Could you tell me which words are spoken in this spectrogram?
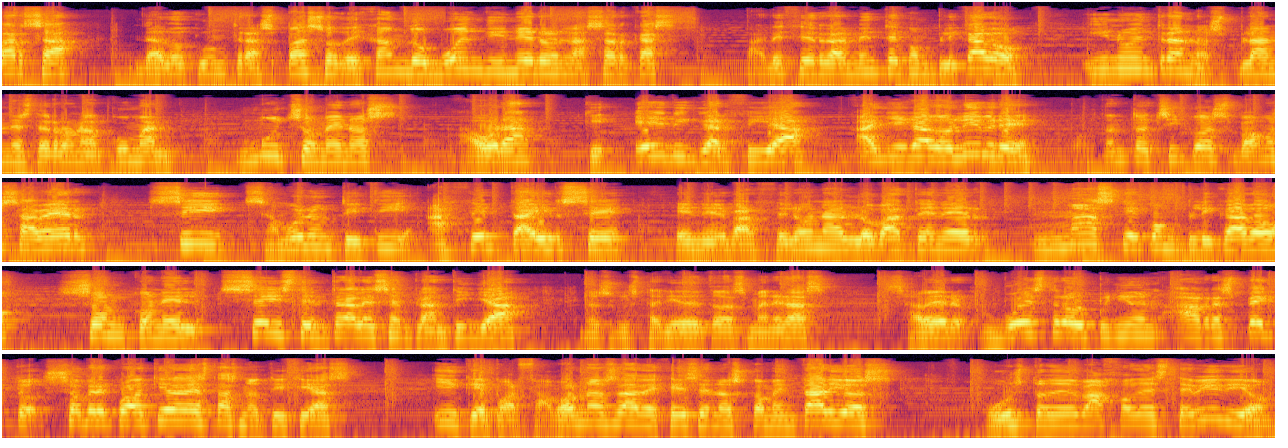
dado que un traspaso dejando buen dinero en las arcas parece realmente complicado y no entra en los planes de Ronald Koeman, mucho menos ahora que Eric García ha llegado libre. Por tanto, chicos, vamos a ver si Samuel Umtiti acepta irse en el Barcelona, lo va a tener más que complicado son con él 6 centrales en plantilla. Nos gustaría de todas maneras saber vuestra opinión al respecto sobre cualquiera de estas noticias y que por favor nos la dejéis en los comentarios justo debajo de este vídeo.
